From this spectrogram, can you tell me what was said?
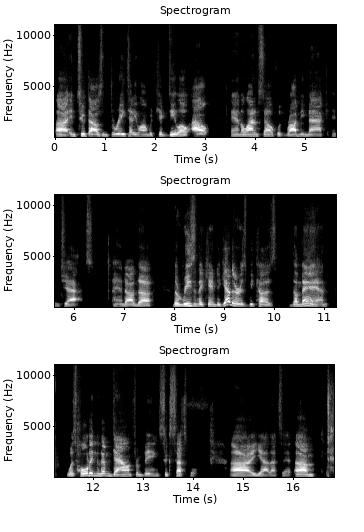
Uh, in 2003, Teddy Long would kick D'Lo out and align himself with Rodney Mack and Jazz. And uh, the the reason they came together is because the man was holding them down from being successful. Uh, yeah, that's it. Um,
